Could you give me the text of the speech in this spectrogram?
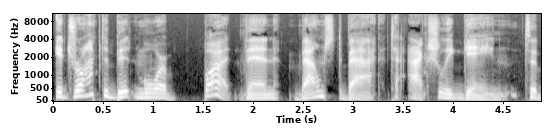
it dropped a bit more, but then bounced back to actually gain to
